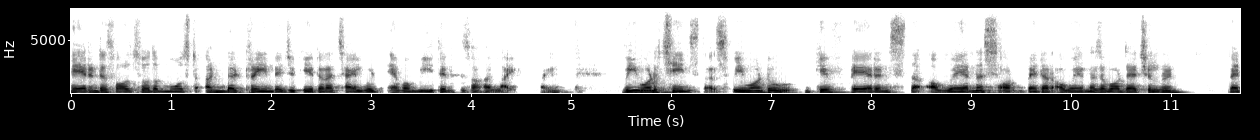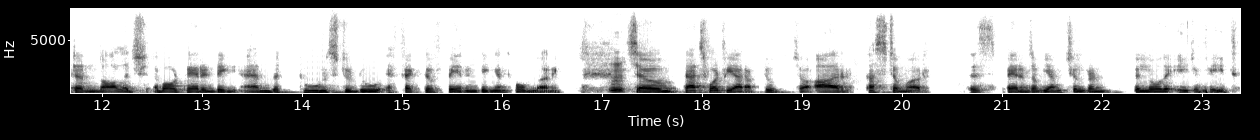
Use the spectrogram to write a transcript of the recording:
parent is also the most undertrained educator a child would ever meet in his or her life, right? We want to change this. We want to give parents the awareness or better awareness about their children, better knowledge about parenting, and the tools to do effective parenting and home learning. Mm. So that's what we are up to. So our customer is parents of young children below the age of eight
